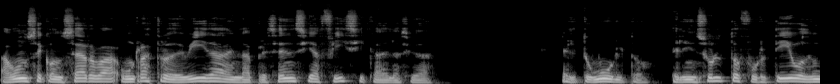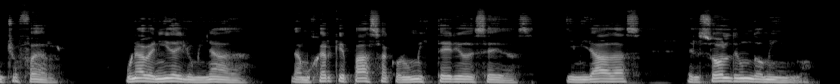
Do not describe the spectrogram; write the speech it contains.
Aún se conserva un rastro de vida en la presencia física de la ciudad. El tumulto, el insulto furtivo de un chofer, una avenida iluminada, la mujer que pasa con un misterio de sedas y miradas, el sol de un domingo,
